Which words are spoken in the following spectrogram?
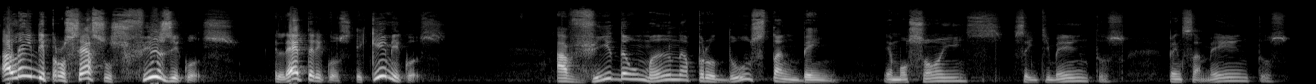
Além de processos físicos, elétricos e químicos, a vida humana produz também emoções, sentimentos, pensamentos,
